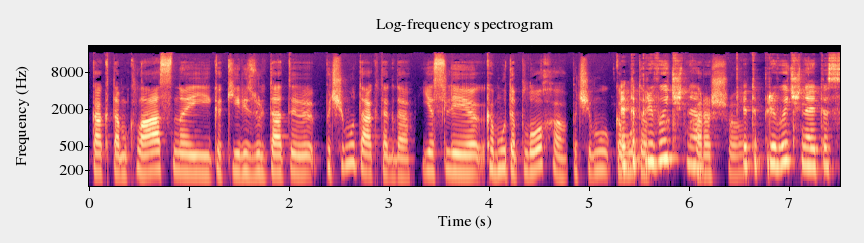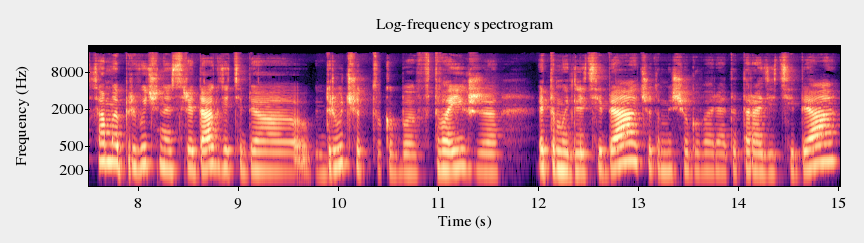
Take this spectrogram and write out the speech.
как там классно и какие результаты. Почему так тогда? Если кому-то плохо, почему кому-то это привычно. хорошо? Это привычно. Это самая привычная среда, где тебя дрючат как бы в твоих же это мы для тебя, что там еще говорят, это ради тебя,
